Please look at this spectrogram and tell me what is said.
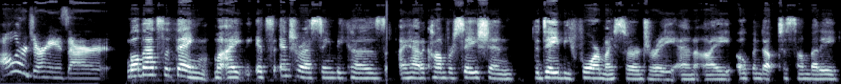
all our journeys are well that's the thing. I, it's interesting because i had a conversation the day before my surgery and i opened up to somebody.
